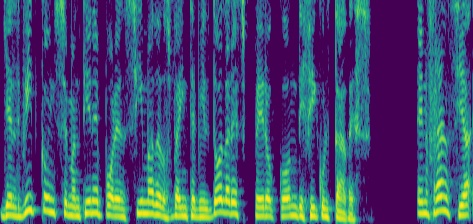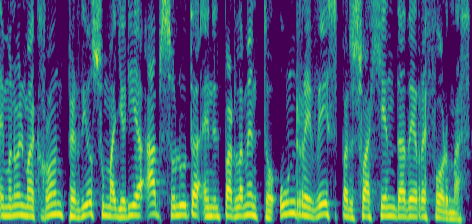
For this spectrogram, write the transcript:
y el Bitcoin se mantiene por encima de los 20 mil dólares, pero con dificultades. En Francia, Emmanuel Macron perdió su mayoría absoluta en el Parlamento, un revés para su agenda de reformas.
